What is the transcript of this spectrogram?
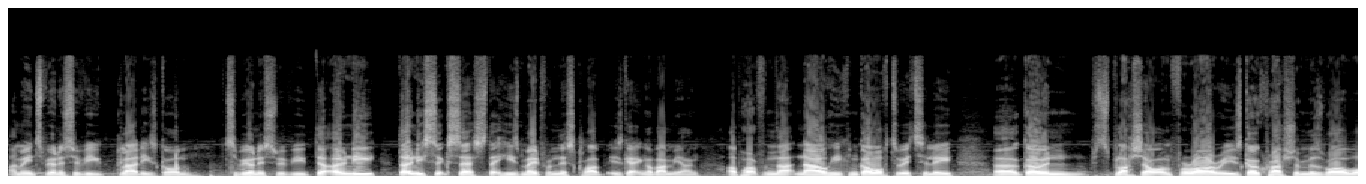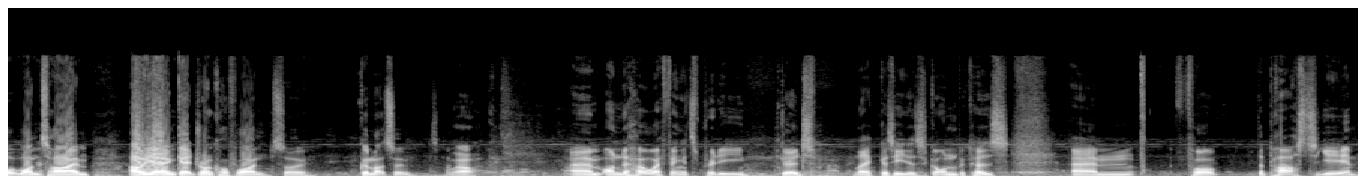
I mean, to be honest with you, glad he's gone. To be honest with you, the only the only success that he's made from this club is getting Aubameyang. Apart from that, now he can go off to Italy, uh, go and splash out on Ferraris, go crash them as well at one time. Oh yeah, and get drunk off wine. So, good luck to him. Wow. Um, on the whole, I think it's pretty good, like Gazidis gone, because um, for the past year,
